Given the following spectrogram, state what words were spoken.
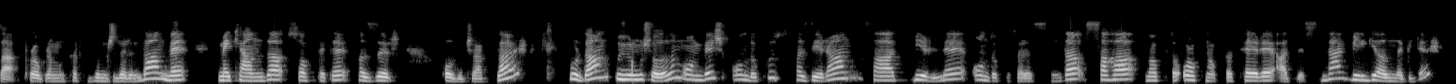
da programın katılımcılarından ve mekanda sohbete hazır olacaklar. Buradan duyurmuş olalım 15-19 Haziran saat 1 ile 19 arasında saha.org.tr adresinden bilgi alınabilir.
